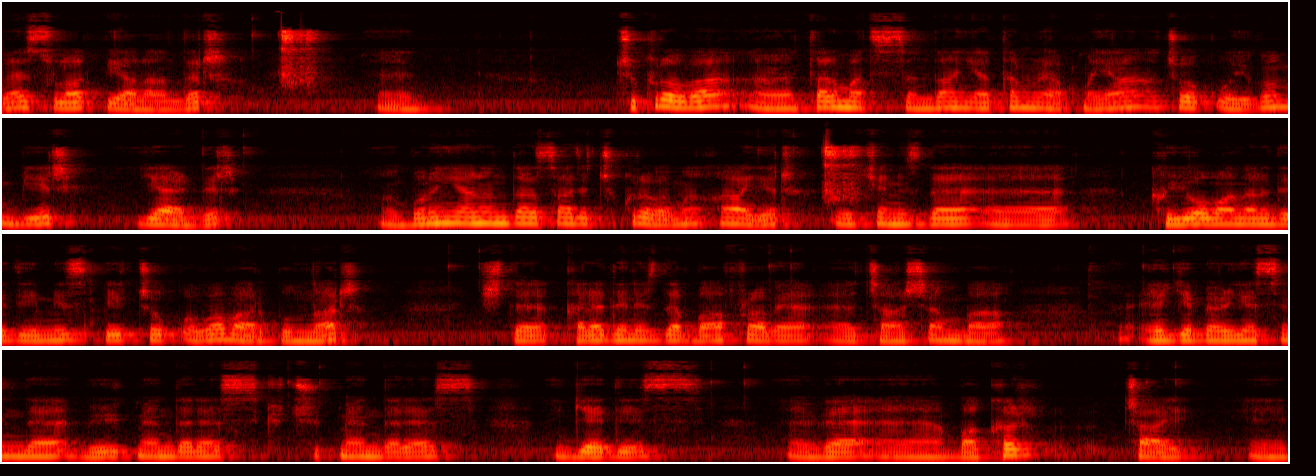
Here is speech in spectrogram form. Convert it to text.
ve sulak bir alandır. E, Çukurova e, tarım açısından yatırım yapmaya çok uygun bir yerdir. Bunun yanında sadece Çukurova mı? Hayır. Ülkemizde e, kıyı ovaları dediğimiz birçok ova var bunlar. İşte Karadeniz'de Bafra ve e, Çarşamba, Ege bölgesinde Büyük Menderes, Küçük Menderes, Gediz e, ve Bakırçay e,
